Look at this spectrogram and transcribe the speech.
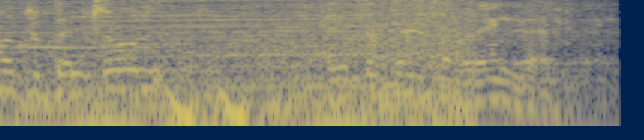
how to control and suppress our anger.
